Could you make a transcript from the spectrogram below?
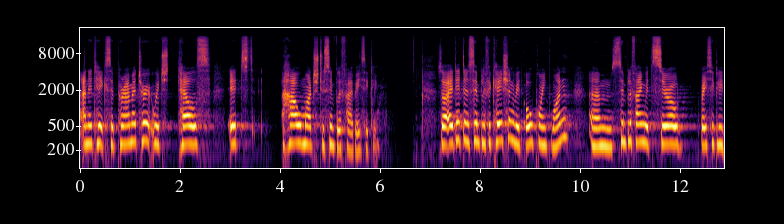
and it takes a parameter which tells it how much to simplify, basically. So I did the simplification with 0.1. Um, simplifying with 0 basically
